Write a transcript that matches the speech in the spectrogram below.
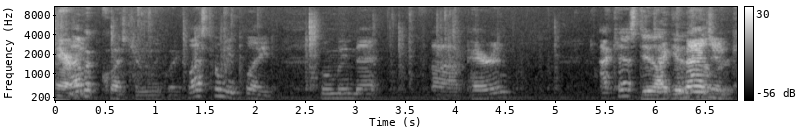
I have a question really quick. Last time we played, when we met uh, Perrin, I cast Did I Detect get Magic. number?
